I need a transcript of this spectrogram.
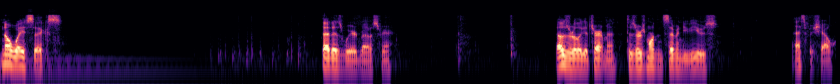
no way, six. That is weird, Biosphere. That was a really good chart, man. Deserves more than 70 views. That's for show.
